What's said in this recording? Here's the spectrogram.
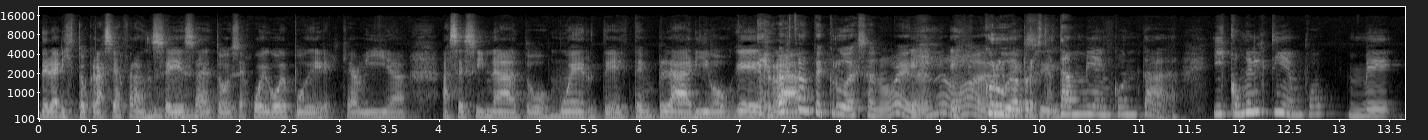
de la aristocracia francesa, de todo ese juego de poderes que había, asesinatos, muertes, templarios, guerra. Es bastante cruda esa novela, es, ¿no? Es cruda, pero está tan bien contada. Y con el tiempo me...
